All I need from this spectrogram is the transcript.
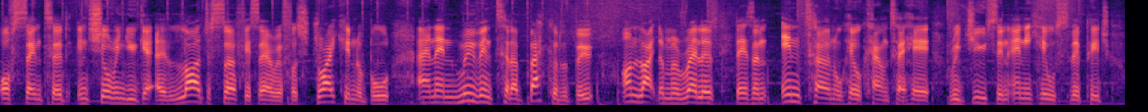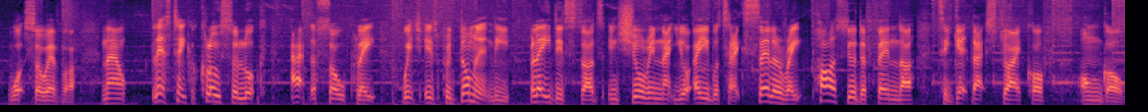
off-centered, ensuring you get a larger surface area for striking the ball. And then moving to the back of the boot, unlike the Morelias, there's an internal heel counter here, reducing any heel slippage whatsoever. Now, let's take a closer look at the sole plate, which is predominantly bladed studs, ensuring that you're able to accelerate past your defender to get that strike off on goal.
